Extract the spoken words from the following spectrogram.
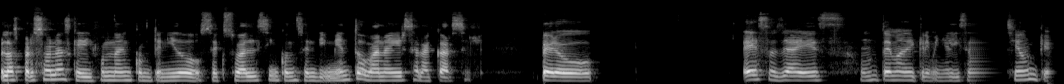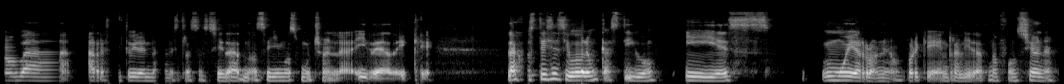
las personas que difundan contenido sexual sin consentimiento van a irse a la cárcel. Pero eso ya es un tema de criminalización que no va a restituir en nuestra sociedad, ¿no? Seguimos mucho en la idea de que la justicia es igual a un castigo y es muy erróneo porque en realidad no funciona.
